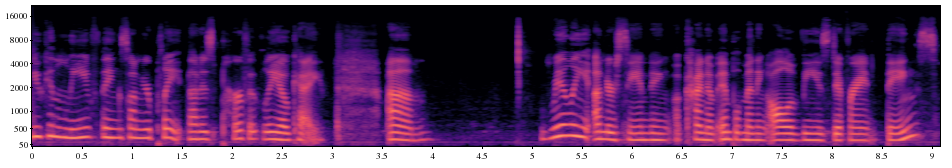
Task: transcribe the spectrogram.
You can leave things on your plate. That is perfectly okay. Um, really understanding, uh, kind of implementing all of these different things,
